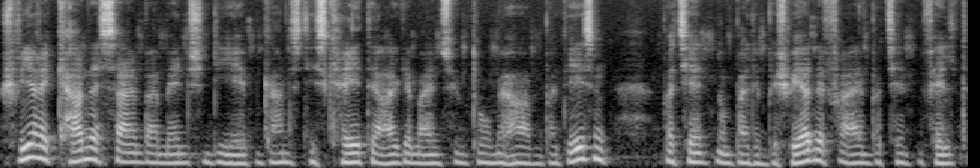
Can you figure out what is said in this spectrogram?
Schwierig kann es sein bei Menschen, die eben ganz diskrete Allgemeinsymptome haben. Bei diesen Patienten und bei den beschwerdefreien Patienten fällt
